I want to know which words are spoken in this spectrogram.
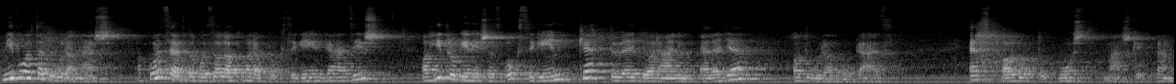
Mi volt a durranás? A konzervdoboz alatt maradt oxigéngáz is, a hidrogén és az oxigén 2-1 arányú elegye a durranógáz. Ezt hallottuk most másképpen.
